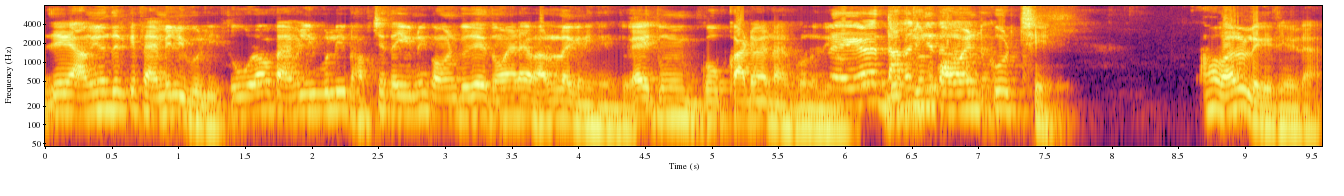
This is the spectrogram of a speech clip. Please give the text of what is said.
যে আমি ওদেরকে ফ্যামিলি বলি। তো ওরাও ফ্যামিলি বলি ভাবছে তাই উনি কমেন্ট করছে তোমার এটা ভালো লাগেনি কিন্তু। এই তুমি গোপ কাটবে না কোনোদিন। না, এরা দাদা লোকজন কমেন্ট করছে। আমার ভালো লেগেছে এটা।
